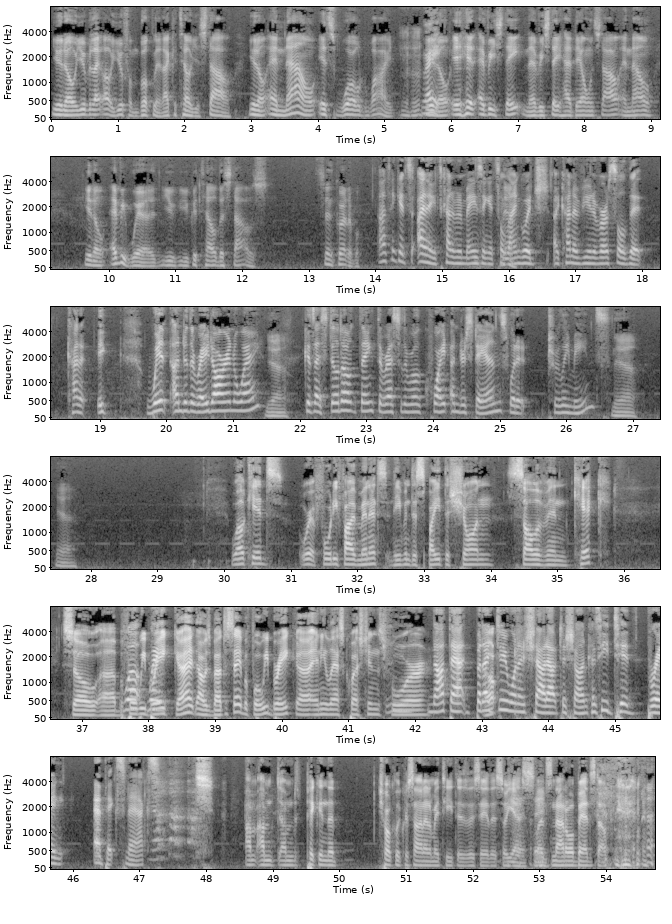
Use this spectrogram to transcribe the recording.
You know, you'd be like, "Oh, you're from Brooklyn. I could tell your style." You know, and now it's worldwide. Mm-hmm. Right. You know, it hit every state, and every state had their own style. And now, you know, everywhere you you could tell the styles. It's incredible. I think it's. I think it's kind of amazing. It's a Yeah. language, a kind of universal that kind of it went under the radar in a way Yeah, because I still don't think the rest of the world quite understands what it truly means. yeah, yeah. well, kids, we're at 45 minutes, and even despite the Sean Sullivan kick. So uh, before Well, we break, ahead. I was about to say before we break, uh, any last questions for? Not that, but I Oh. do want to shout out to Sean because he did bring epic snacks. I'm I'm I'm picking the chocolate croissant out of my teeth as I say this. So yes, same. it's not all bad stuff.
